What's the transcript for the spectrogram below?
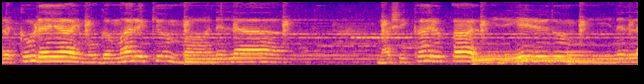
മരക്കുടയായി മുഖം മറയ്ക്കും മാനല്ല. മഷിക്കരുപ്പാൽ എഴുതും മീനല്ല.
